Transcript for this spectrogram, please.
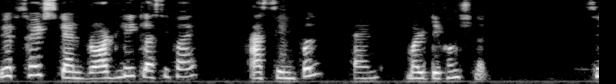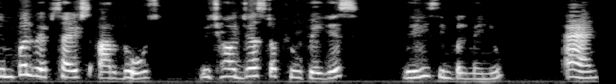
Websites can broadly classify as simple and multifunctional. Simple websites are those which have just a few pages, very simple menu and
